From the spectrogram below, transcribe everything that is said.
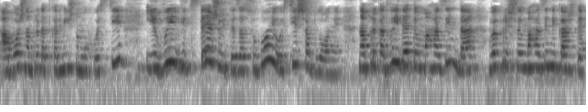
або ж, наприклад, кармічному хвості, і ви відстежуєте за собою ось ці шаблони. Наприклад, ви йдете в магазин, да, ви прийшли в магазин і кажете,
